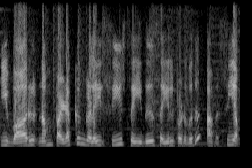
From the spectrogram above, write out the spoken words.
இவ்வாறு நம் பழக்கங்களை சீர் செய்து செயல்படுவது அவசியம்.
